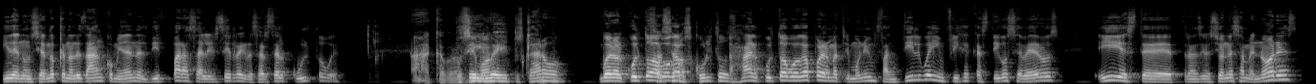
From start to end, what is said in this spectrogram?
y denunciando que no les daban comida en el DIF para salirse y regresarse al culto, güey. Ah, cabrón. Pues Sí, güey. Pues claro. Bueno, el culto aboga los cultos. Ajá, el culto aboga por el matrimonio infantil, güey, inflige castigos severos y este, transgresiones a menores,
